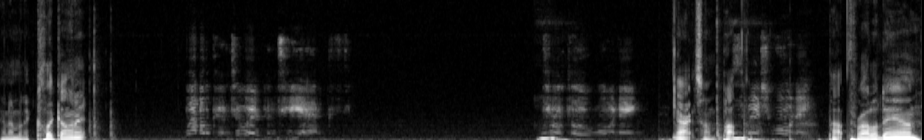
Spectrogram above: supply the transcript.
and I'm going to click on it. Welcome to OpenTX. Throttle warning. All right, so I'm pop pop throttle down.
